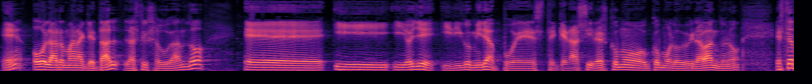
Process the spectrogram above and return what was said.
¿eh? Hola hermana, ¿qué tal? La estoy saludando. Eh, y, y, oye, y digo, mira, pues te quedas y ves cómo, cómo lo voy grabando, ¿no? Este,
